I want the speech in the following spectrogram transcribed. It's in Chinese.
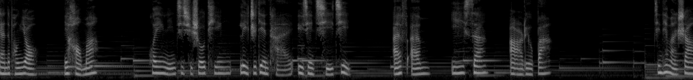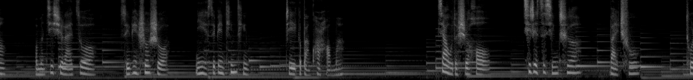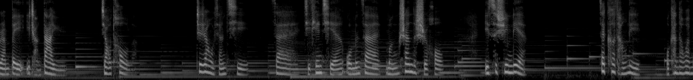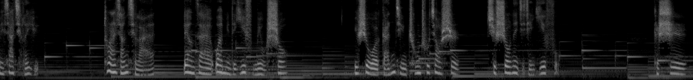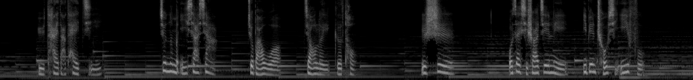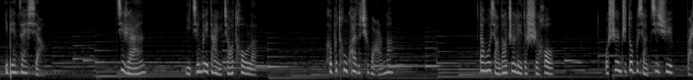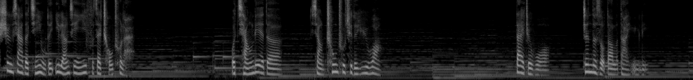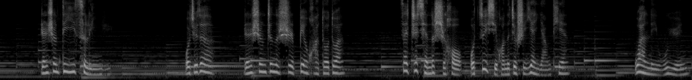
亲爱的朋友，你好吗？欢迎您继续收听荔枝电台遇见奇迹，FM 一三二二六八。今天晚上，我们继续来做随便说说，你也随便听听这一个板块好吗？下午的时候，骑着自行车外出，突然被一场大雨。浇透了，这让我想起，在几天前我们在蒙山的时候，一次训练，在课堂里，我看到外面下起了雨，突然想起来，晾在外面的衣服没有收，于是我赶紧冲出教室，去收那几件衣服，可是雨太大太急。就那么一下下，就把我浇了一个透。于是，我在洗刷间里一边愁洗衣服，一边在想：既然已经被大雨浇透了，何不痛快的去玩呢？当我想到这里的时候，我甚至都不想继续把剩下的仅有的一两件衣服再筹出来。我强烈的想冲出去的欲望，带着我，真的走到了大雨里。人生第一次淋雨，我觉得人生真的是变化多端。在之前的时候，我最喜欢的就是艳阳天，万里无云，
